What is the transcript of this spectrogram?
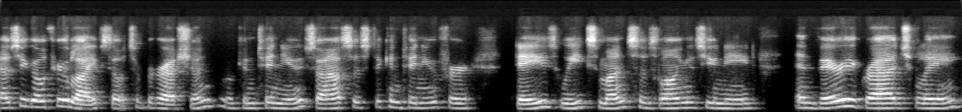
as you go through life, so it's a progression, will continue. So ask us to continue for days, weeks, months, as long as you need, and very gradually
